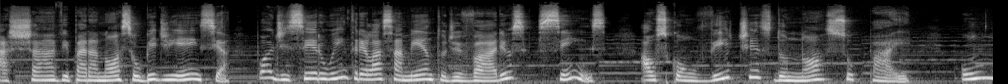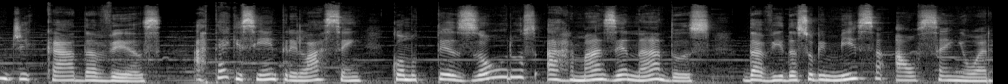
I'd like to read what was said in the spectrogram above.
a chave para a nossa obediência pode ser o entrelaçamento de vários sims aos convites do nosso Pai, um de cada vez, até que se entrelacem como tesouros armazenados da vida submissa ao Senhor.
